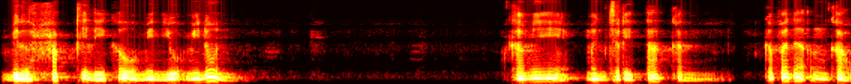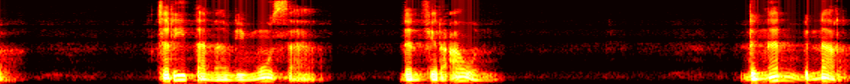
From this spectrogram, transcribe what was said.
bil haqqi liqaumin yu'minun. Kami menceritakan kepada engkau cerita Nabi Musa dan Fir'aun dengan benar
